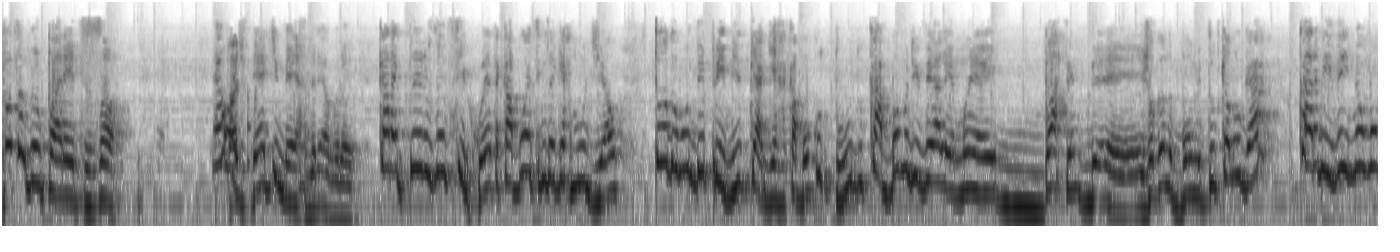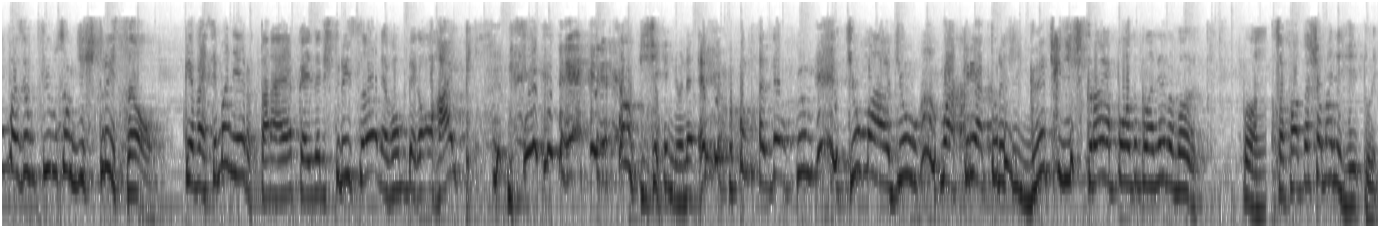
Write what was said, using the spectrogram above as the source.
Posso abrir um parênteses só? É uma Pode... ideia de merda, né, Bruno? Cara, em plenos anos 50, acabou a Segunda Guerra Mundial, todo mundo deprimido que a guerra acabou com tudo. Acabamos de ver a Alemanha aí batendo, é, jogando bomba em tudo que é lugar. O cara me vem, não, vamos fazer um filme sobre destruição. Porque vai ser maneiro, tá na época aí da destruição, né? Vamos pegar o hype. é um gênio, né? Vamos fazer um filme de uma, de um, uma criatura gigante que destrói a porra do planeta todo. Pô, só falta chamar de Hitler.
